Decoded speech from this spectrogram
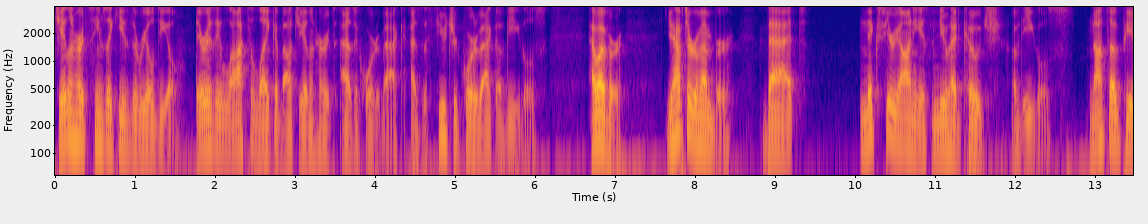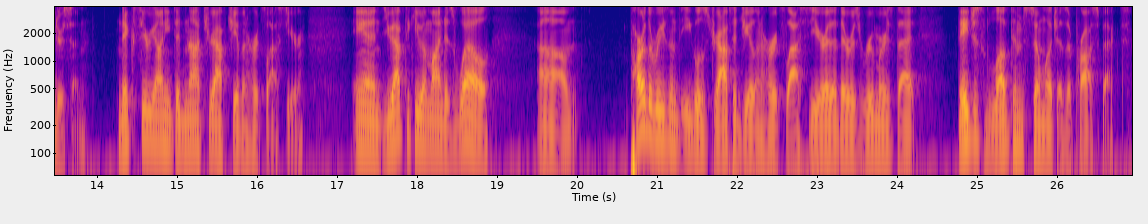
Jalen Hurts seems like he's the real deal. There is a lot to like about Jalen Hurts as a quarterback, as the future quarterback of the Eagles. However, you have to remember that Nick Sirianni is the new head coach of the Eagles, not Doug Pederson. Nick Sirianni did not draft Jalen Hurts last year. And you have to keep in mind as well, um, part of the reason the Eagles drafted Jalen Hurts last year that there was rumors that they just loved him so much as a prospect.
